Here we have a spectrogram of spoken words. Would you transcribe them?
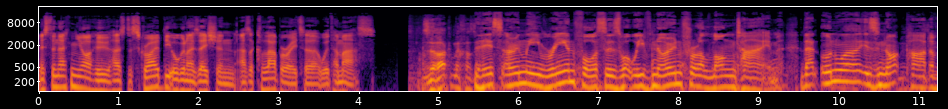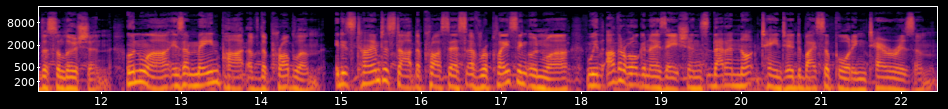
Mr. Netanyahu has described the organization as a collaborator with Hamas. This only reinforces what we've known for a long time that UNRWA is not part of the solution. UNRWA is a main part of the problem. It is time to start the process of replacing UNRWA with other organizations that are not tainted by supporting terrorism.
